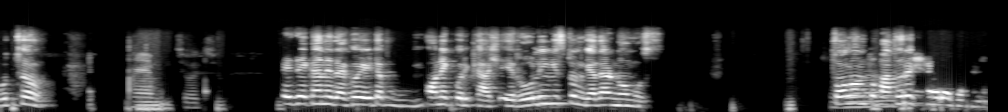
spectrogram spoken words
বুঝছ? হ্যাঁ বুঝছি বুঝছি এই যে এখানে দেখো এটা অনেক পরীক্ষা আসে। A rolling stone gather no moss চলন্ত পাথরের পাথরে শ্যাওলা জমে না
